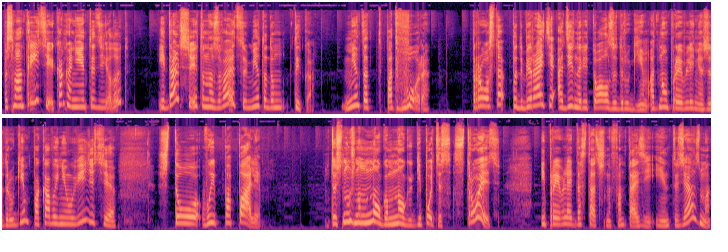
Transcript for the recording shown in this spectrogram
Посмотрите, как они это делают И дальше это называется методом тыка, метод подбора. Просто подбирайте один ритуал за другим, одно проявление за другим, пока вы не увидите, что вы попали. То есть нужно много-много гипотез строить, и проявлять достаточно фантазии и энтузиазма,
